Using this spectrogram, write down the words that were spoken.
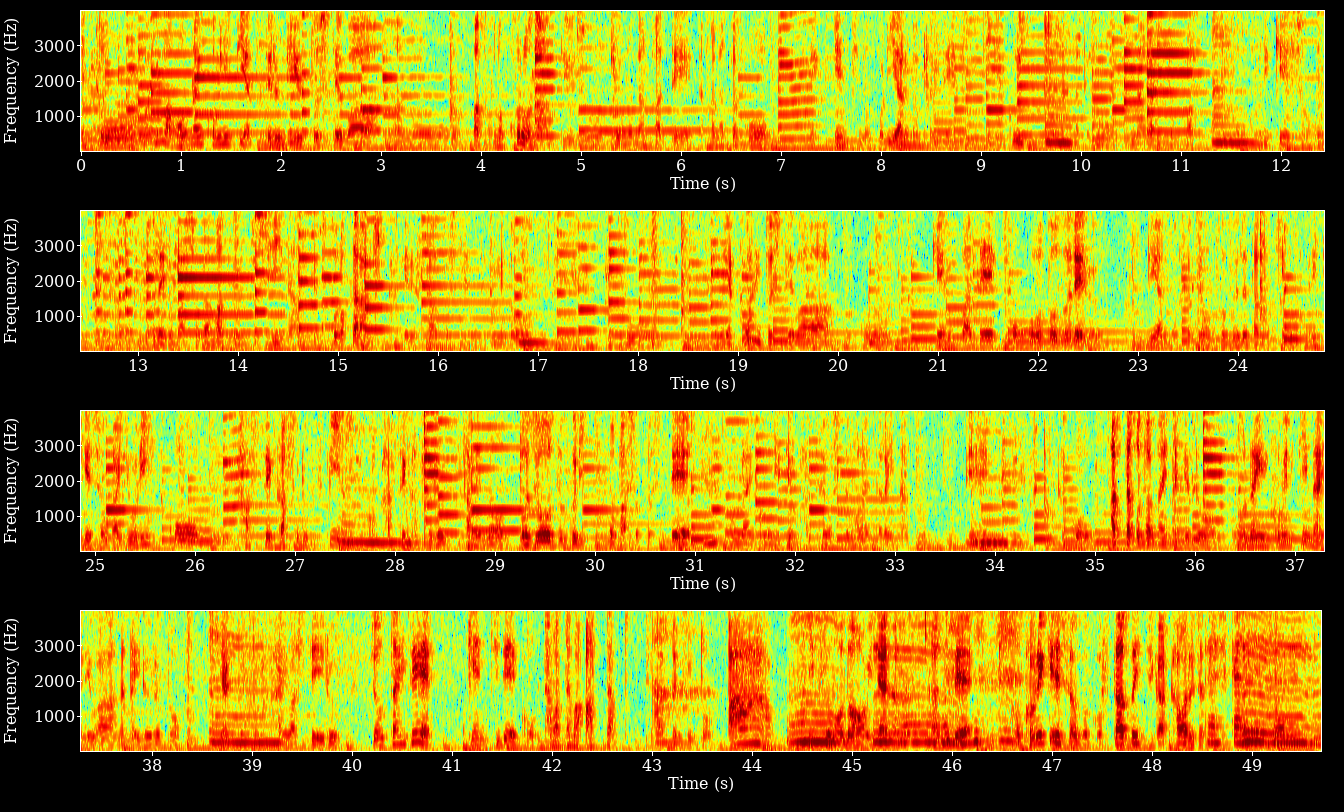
えっと、まあ、今オンラインコミュニティやってる理由としてはあの、まあ、このコロナっていう状況の中でなかなかこう、ね、現地のこうリアルの拠点に行きにくいっていう中でもつながりとか、うん。そのコミュニケーションを取れる場所がまず欲しいなっていうところからきっかけでスタートしてるんですけど、うん。えっと、その役割としてはこう現場で今後訪れるリアルの拠点を訪れた時のコミュニケーションがよりこう活性化するスピーディーにこう活性化するための土壌作りの場所としてオンラインコミュニティを活用してもらえたらいいなと思っていて、なんかこう会ったことはないんだけどオンラインコミュニティ内ではなんかいろいろとやり取りとか会話している状態で現地でこうたまたま会ったってなったりするとああいつものみたいな感じでもうコミュニケーションのこうスタート位置が変わるじゃないですか。確かにそうですね。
